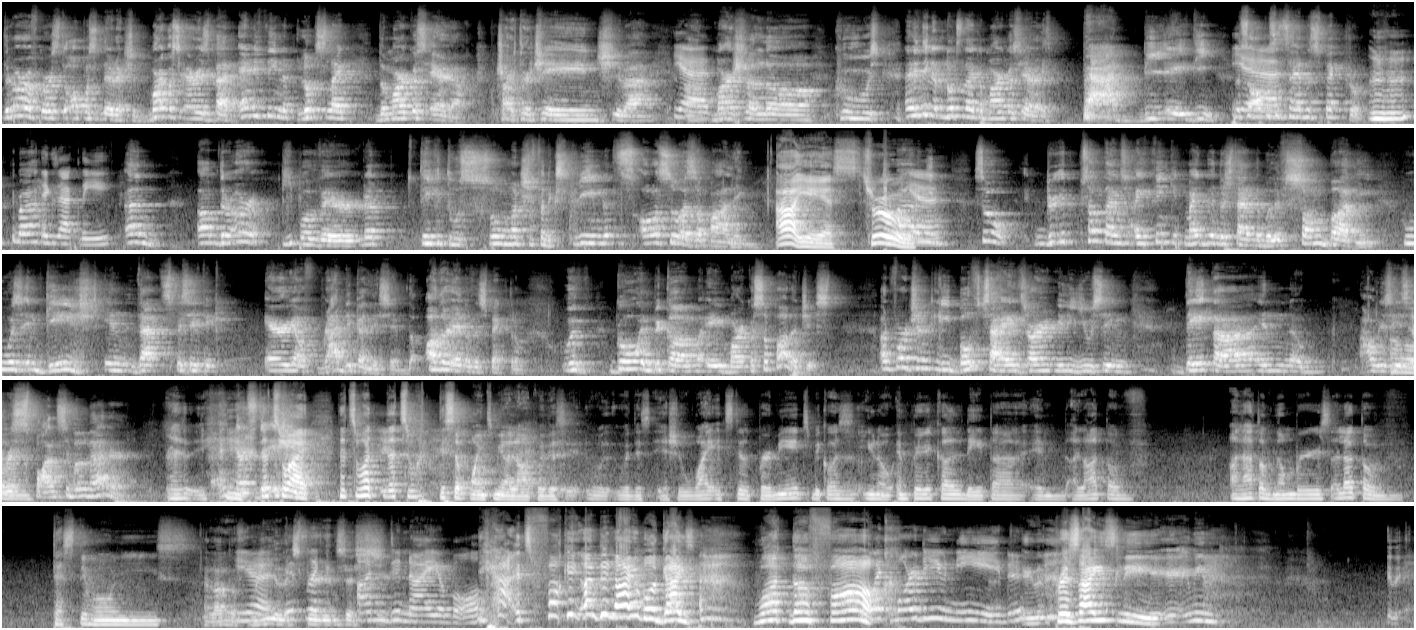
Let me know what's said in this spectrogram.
there are, of course, the opposite direction. Marcos era is bad. Anything that looks like the Marcos era, charter change, diba? Yeah. Uh, martial law, coups, anything that looks like a Marcos era is bad. B-A-D. That's the opposite side of the spectrum. Mm-hmm. Diba? Exactly. And um, there are people there that take it to so much of an extreme that's also as appalling. Ah, yes, true. Well, I Yeah. mean, so there, it, sometimes I think it might be understandable if somebody who was engaged in that specific area of radicalism, the other end of the spectrum, would go and become a Marcos apologist. Unfortunately, both sides aren't really using data in how do you say a Oh. responsible manner. that's, that's why that's what that's what disappoints me a lot with this with this issue why it still permeates because you know empirical data and a lot of a lot of numbers a lot of testimonies A lot of Yeah, real it's like experiences. undeniable. yeah it's fucking undeniable guys what the fuck What more do you need? Eh, eh, Precisely. Eh, I mean,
